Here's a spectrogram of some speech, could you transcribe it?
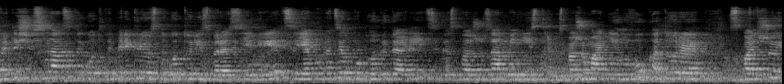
2017 год – это перекрестный год туризма России и Греции. Я бы хотела поблагодарить госпожу замминистра, госпожу Манилову, которая с большой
